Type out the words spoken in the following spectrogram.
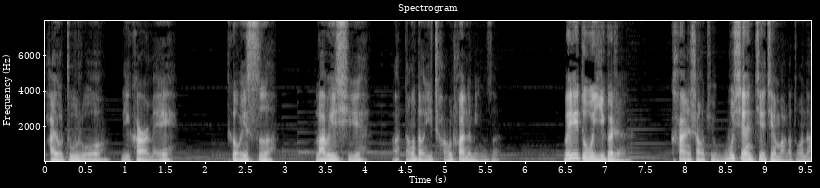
还有诸如里克尔梅、特维斯、拉维奇啊等等一长串的名字，唯独一个人看上去无限接近马拉多纳，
